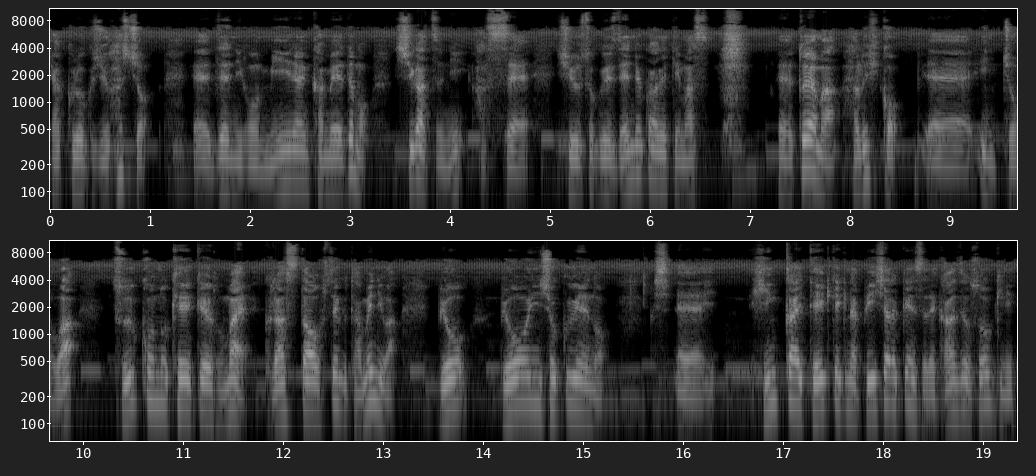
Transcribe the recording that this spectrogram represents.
168床、えー、全日本民連加盟でも4月に発生、収束に全力を挙げています。え、富山春彦、えー、院長は、痛恨の経験を踏まえ、クラスターを防ぐためには、病、病院職員への、えー、頻回定期的な PCR 検査で感染を早期に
